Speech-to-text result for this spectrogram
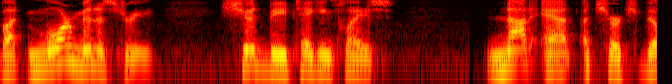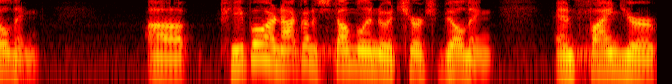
but more ministry should be taking place not at a church building. Uh, people are not going to stumble into a church building and find your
